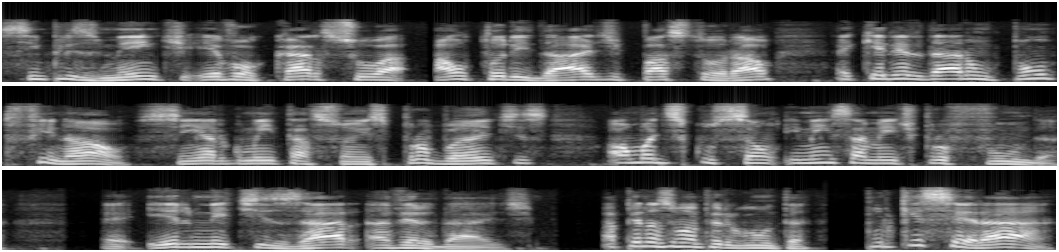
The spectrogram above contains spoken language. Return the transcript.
simplesmente evocar sua autoridade pastoral é querer dar um ponto final, sem argumentações probantes, a uma discussão imensamente profunda. É hermetizar a verdade. Apenas uma pergunta: por que será,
